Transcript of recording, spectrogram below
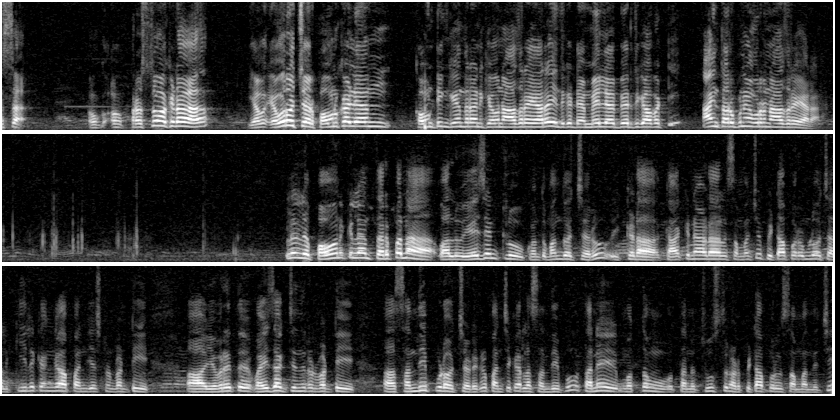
ఎస్ సార్ ప్రస్తుతం అక్కడ ఎవరు వచ్చారు? పవన్ కళ్యాణ్ కౌంటింగ్ కేంద్రానికి ఏమైనా హాజరయ్యారా? ఎందుకంటే ఎమ్మెల్యే అభ్యర్థి కాబట్టి ఆయన తరపున ఎవరైనా హాజరయ్యారా? లేదు పవన్ కళ్యాణ్ తరపున వాళ్ళు ఏజెంట్లు కొంతమంది వచ్చారు. ఇక్కడ కాకినాడకు సంబంధించి పిఠాపురంలో చాలా కీలకంగా పనిచేసినటువంటి ఎవరైతే వైజాగ్ చెందినటువంటి సందీప్ కూడా వచ్చాడు ఇక్కడ పంచకర్ల సందీప్. తనే మొత్తం తను చూస్తున్నాడు పిఠాపూర్కి సంబంధించి.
